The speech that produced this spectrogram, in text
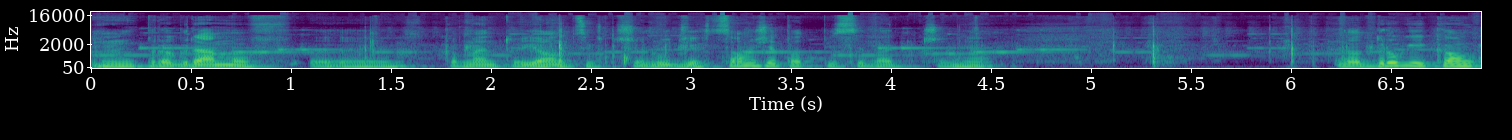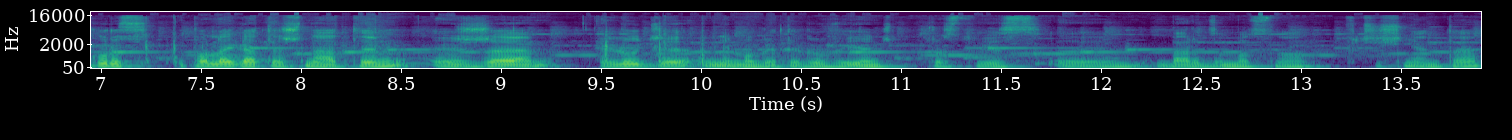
programów y, komentujących, czy ludzie chcą się podpisywać, czy nie. No, drugi konkurs polega też na tym, że ludzie, nie mogę tego wyjąć, po prostu jest y, bardzo mocno wciśnięte.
